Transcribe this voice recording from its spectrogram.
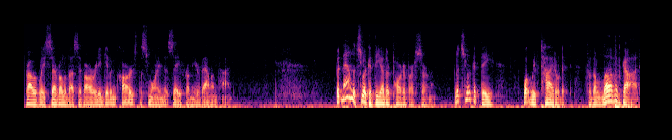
Probably several of us have already given cards this morning that say from your Valentine. But now let's look at the other part of our sermon. Let's look at the what we've titled it, For the Love of God.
